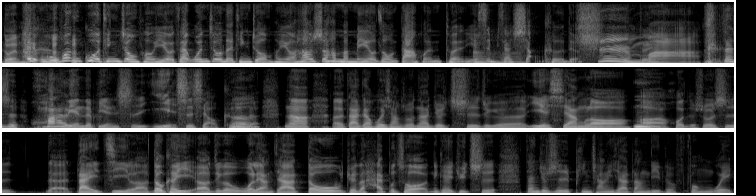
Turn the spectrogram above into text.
饨。哎，我问过听众朋友，在温州的听众朋友，他们说他们没有这种大馄饨，也是比较小颗的，是嘛？但是花莲的扁食也是小颗的。那呃，大家会想说，那就吃这个夜香喽啊，或者说是。呃，代记了都可以啊，这个我两家都觉得还不错，你可以去吃，但就是品尝一下当地的风味。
